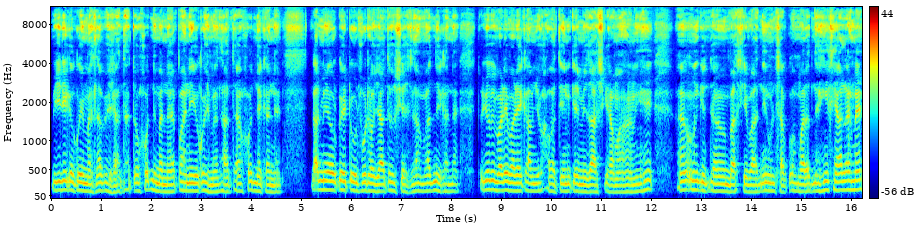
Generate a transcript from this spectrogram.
بجلی کا کوئی مسئلہ پیش آتا ہے تو خود نے بننا ہے، پانی کا کوئی مسئلہ آتا ہے، خود نے کرنا ہے۔ گھر میں اور کوئی ٹوٹ پھوٹ ہو جاتا ہے، اس کے اصلاح مرد نے کرنا ہے۔ تو جو بھی بڑے بڑے کام جو خواتین کے مزاج کے ہم ہیں ہاں، ان کی بس کی بات نہیں، ان سب کو مرد نے ہی خیال رکھنا ہے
